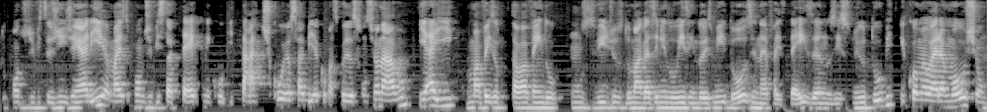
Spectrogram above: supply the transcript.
do ponto de vista de engenharia, mas do ponto de vista técnico e tático, eu sabia como as coisas funcionavam. E aí, uma vez eu tava vendo uns vídeos do Magazine Luiza em 2012, né? Faz 10 anos isso no YouTube. E como eu era motion,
